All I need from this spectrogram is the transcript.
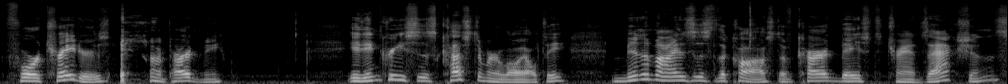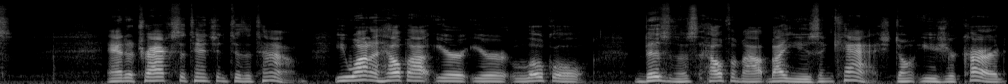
For traders, pardon me, it increases customer loyalty, minimizes the cost of card based transactions, and attracts attention to the town. You want to help out your your local business, help them out by using cash. Don't use your card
